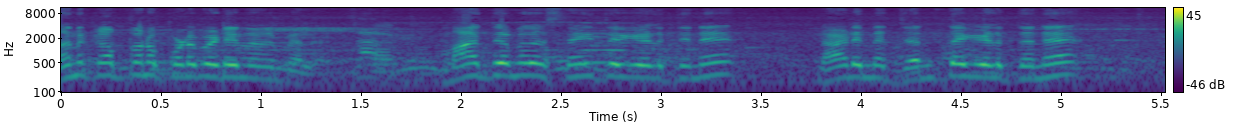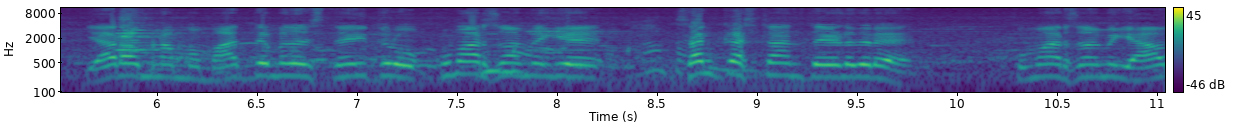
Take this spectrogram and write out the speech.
ಅನುಕಂಪನ ಪಡಬೇಡಿ ನನ್ನ ಮೇಲೆ. ಮಾಧ್ಯಮದ ಸ್ನೇಹಿತರಿಗೆ ಹೇಳ್ತೀನಿ, ನಾಡಿನ ಜನತೆಗೆ ಹೇಳ್ತೇನೆ, ಯಾರೋ ನಮ್ಮ ಮಾಧ್ಯಮದ ಸ್ನೇಹಿತರು ಕುಮಾರಸ್ವಾಮಿಗೆ ಸಂಕಷ್ಟ ಅಂತ ಹೇಳಿದ್ರೆ, ಕುಮಾರಸ್ವಾಮಿಗೆ ಯಾವ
